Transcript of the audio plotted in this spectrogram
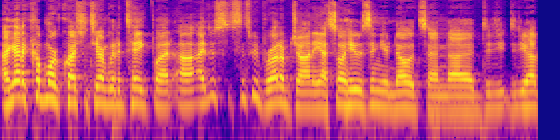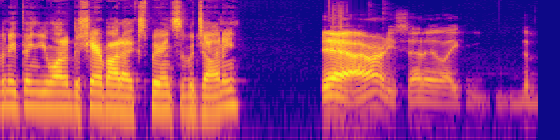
I got a couple more questions here. I'm going to take, but uh, I just since we brought up Johnny, I saw he was in your notes, and uh, did you did you have anything you wanted to share about uh, experiences with Johnny? Yeah, I already said it. Like the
